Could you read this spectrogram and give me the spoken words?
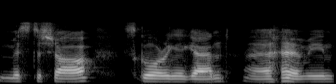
Mr. Schär scoring again. Uh, I mean,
